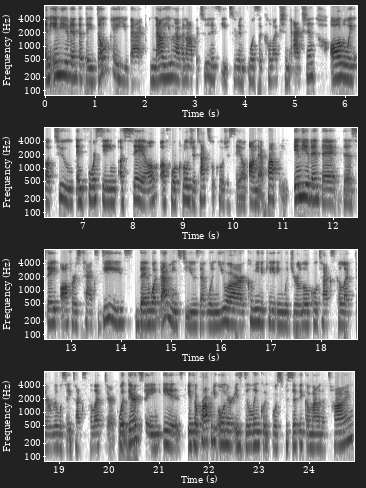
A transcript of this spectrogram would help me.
and in the event that they don't pay you back now you have an opportunity to enforce a collection action all the way up to enforcing a sale a foreclosure tax foreclosure sale on that property. In the event that the state offers tax deeds then what that means to you is that when you are communicating with your local tax collector real estate tax collector what they're saying is if a property owner is delinquent for a specific amount of time,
